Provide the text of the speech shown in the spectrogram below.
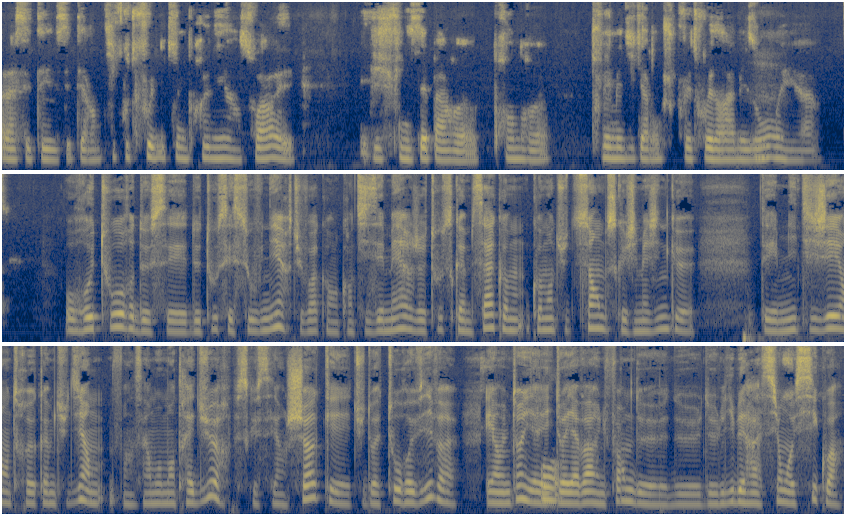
voilà, c'était, c'était un petit coup de folie qui me prenait un soir et et puis je finissais par euh, prendre euh, tous les médicaments que je pouvais trouver dans la maison. Mmh. Et, euh, Au retour de, ces, de tous ces souvenirs, tu vois, quand, quand ils émergent tous comme ça, comment tu te sens? Parce que j'imagine que tu es mitigé entre, comme tu dis, enfin, c'est un moment très dur, parce que c'est un choc et tu dois tout revivre. Et en même temps, il, il doit y avoir une forme de, de, de libération aussi, quoi.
